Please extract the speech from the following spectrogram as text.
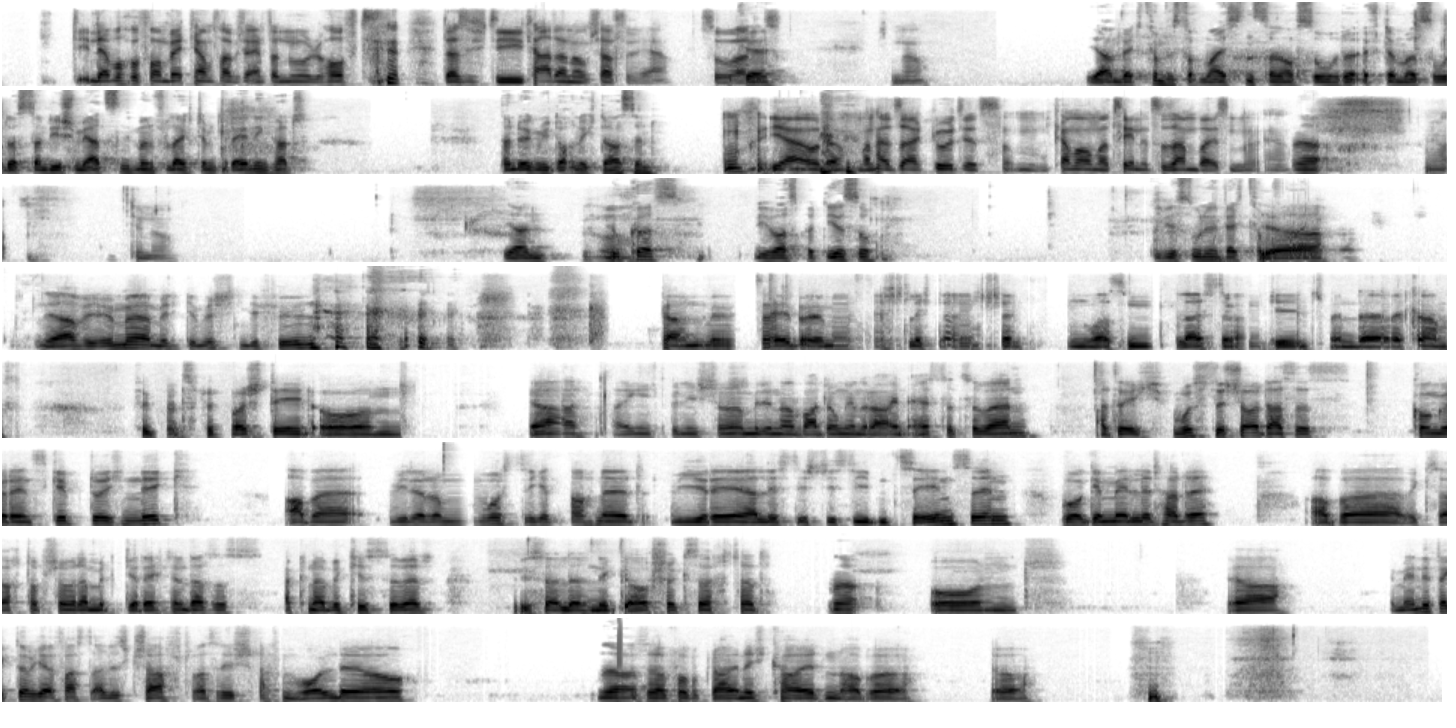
in der Woche vor dem Wettkampf habe ich einfach nur gehofft, dass ich die Kadernorm schaffe, ja. So okay. alles. Genau. Ja, im Wettkampf ist doch meistens dann auch so oder öfter mal so, dass dann die Schmerzen, die man vielleicht im Training hat, dann irgendwie doch nicht da sind. Ja, oder man halt sagt, gut, jetzt kann man auch mal Zähne zusammenbeißen. Ne? Ja. ja. ja. genau. Ja, oh. Lukas, wie war es bei dir so? Wie wirst du in den Wettkampf ja. rein? Ja, wie immer, mit gemischten Gefühlen. kann mir selber immer sehr schlecht einschätzen, was Leistung angeht, wenn der Wettkampf für kurz bevorsteht. Und ja, eigentlich bin ich schon mit den Erwartungen rein, Erster zu werden. Also ich wusste schon, dass es Konkurrenz gibt durch Nick, aber wiederum wusste ich jetzt auch nicht, wie realistisch die 7-10 sind, wo er gemeldet hatte. Aber wie gesagt, habe schon damit gerechnet, dass es eine knappe Kiste wird, wie es halt der Nick auch schon gesagt hat. Ja. Und ja, im Endeffekt habe ich ja fast alles geschafft, was ich schaffen wollte auch. Ja. Das ist ja vor Kleinigkeiten, aber ja.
